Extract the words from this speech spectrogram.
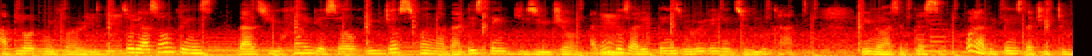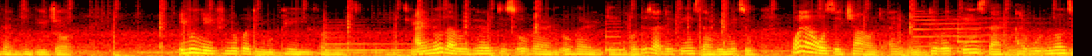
applaud me for it. Mm-hmm. So there are some things that you find yourself, you just find out that this thing gives you joy. I think mm those are the things we really need to look at, you know, as a person. What are the things that you do that give you joy? Even if nobody will pay you for it. I know that we've heard this over and over again, but those are the things that we need to. When I was a child, I, there were things that I would not,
